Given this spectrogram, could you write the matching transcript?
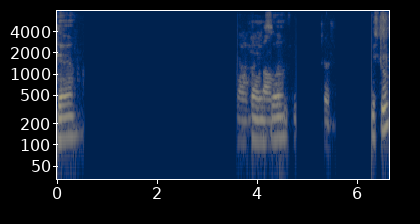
The... Pausa. These two?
